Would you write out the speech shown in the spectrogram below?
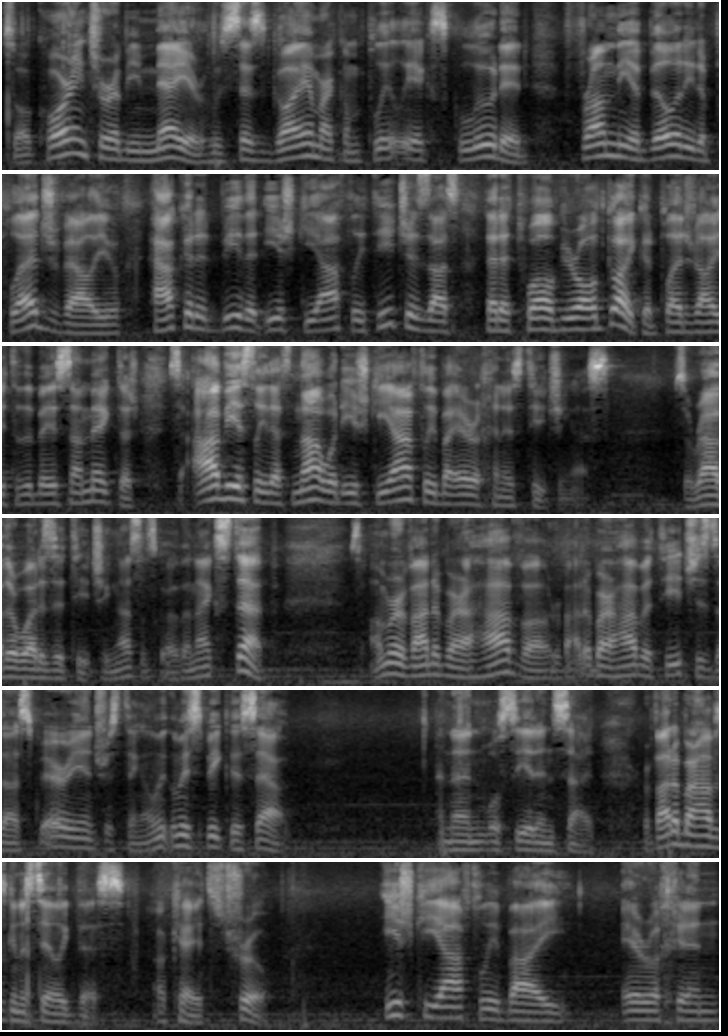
So according to Rabbi Meir, who says goyim are completely excluded from the ability to pledge value, how could it be that Ish teaches us that a 12 year old guy could pledge value to the Beis Hamikdash? So obviously that's not what Ish by Erichin is teaching us. So rather, what is it teaching us? Let's go to the next step. So Amr Rav Ada bar Ahava, Ravada Barahava teaches us, very interesting. Let me, let me speak this out, and then we'll see it inside. Rav Ada bar Ahava is going to say like this. Okay, it's true. Ish Kiafli by Erichin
